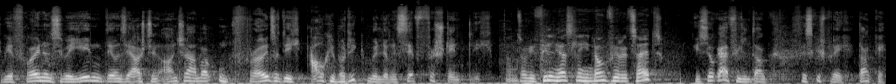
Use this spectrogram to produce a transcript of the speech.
Wir freuen uns über jeden, der unsere Ausstellung anschauen mag und freuen uns natürlich auch über Rückmeldungen, selbstverständlich. Dann sage ich vielen herzlichen Dank für Ihre Zeit. Ich sage auch vielen Dank fürs Gespräch. Danke.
